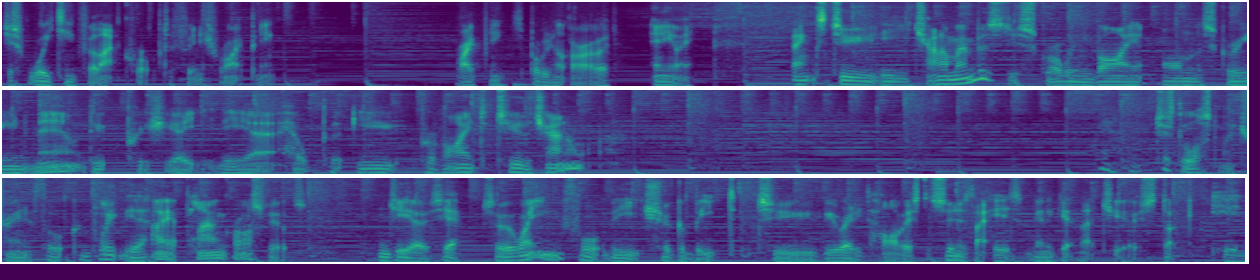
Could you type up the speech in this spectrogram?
just waiting for that crop to finish ripening. Ripening is probably not the right word. Anyway, thanks to the channel members just scrolling by on the screen now. I do appreciate the uh, help that you provide to the channel. Just lost my train of thought completely there. Oh yeah, ploughing grass fields and geos, yeah. So we're waiting for the sugar beet to be ready to harvest. As soon as that is, I'm going to get that geo stuck in.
